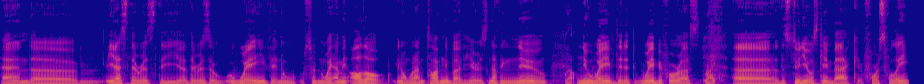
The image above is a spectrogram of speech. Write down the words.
and um yes, there is the uh, there is a, a wave in a certain way. I mean, although you know what I'm talking about here is nothing new. Well- New Wave did it way before us. Right. Uh, the studios came back forcefully.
